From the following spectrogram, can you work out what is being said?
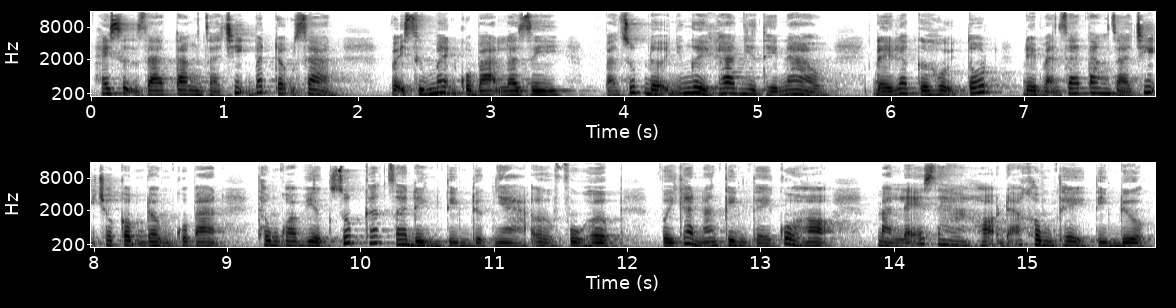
hay sự gia tăng giá trị bất động sản. Vậy sứ mệnh của bạn là gì? Bạn giúp đỡ những người khác như thế nào? Đấy là cơ hội tốt để bạn gia tăng giá trị cho cộng đồng của bạn thông qua việc giúp các gia đình tìm được nhà ở phù hợp với khả năng kinh tế của họ mà lẽ ra họ đã không thể tìm được.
